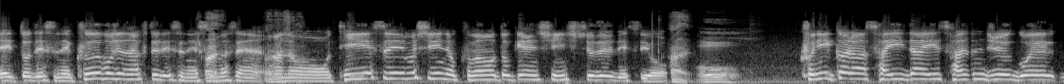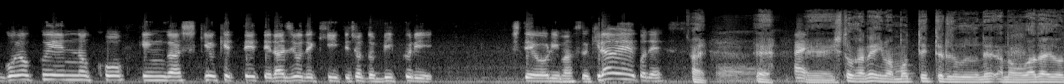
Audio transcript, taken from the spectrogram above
えっとですね、空母じゃなくてですね、すいません。はい、あの、TSMC の熊本県進出でですよ。はい。国から最大35億円の交付金が支給決定ってラジオで聞いてちょっとびっくりしております。キラウェイコです。はい。えー、はい、えー、人がね今持っていってるねあの話題をあ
